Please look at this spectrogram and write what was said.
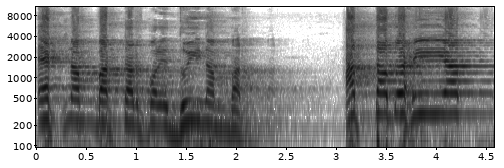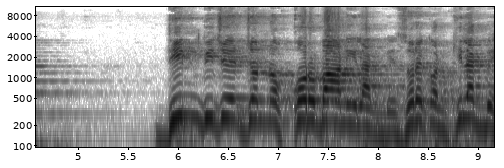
এক নাম্বারটার পরে দুই নাম্বার। আত্মাদহিয়াত দিন বিজয়ের জন্য কোরবানি লাগবে। জোরে কোন, কি লাগবে?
